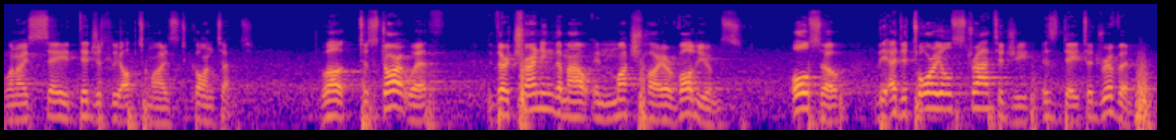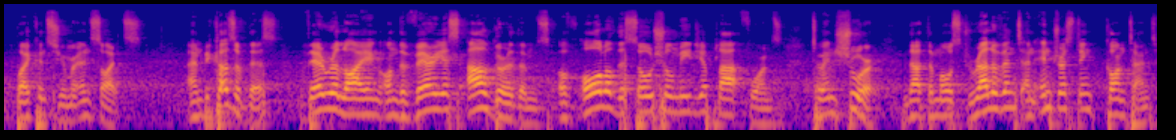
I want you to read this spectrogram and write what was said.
when I say digitally optimized content? Well, to start with, they're churning them out in much higher volumes. Also, the editorial strategy is data-driven by consumer insights. And because of this, they're relying on the various algorithms of all of the social media platforms to ensure that the most relevant and interesting content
